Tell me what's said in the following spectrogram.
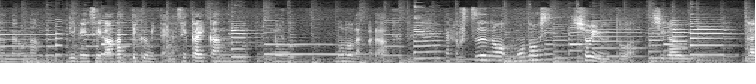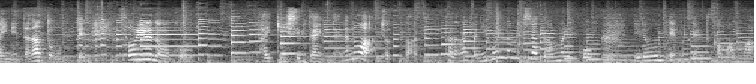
なんだろうな利便性が上がっていくみたいな世界観のものだからなんか普通の物所有とは違う概念だなと思ってそういうのをこう体験してみたいみたいなのはちょっとある。ただなんか日本の道だとあんまりこううん。自動運転みたいなのとかもあんま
